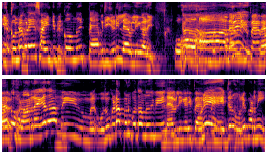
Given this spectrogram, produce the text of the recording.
ਇੱਕ ਉਹਨਾਂ ਕੋਲੇ ਸਾਇੰਟੀਫਿਕ ਉਹਨਾਂ ਦੀ ਪੈਪ ਜੀ ਜਿਹੜੀ ਲੈਵਲਿੰਗ ਵਾਲੀ। ਉਹ ਲੈਵਲਿੰਗ ਪੈਪ। ਮੈਂ ਤਾਂ ਹੈਰਾਨ ਰਹਿ ਗਿਆ ਦਾ ਵੀ ਉਦੋਂ ਕਿਹੜਾ ਆਪਾਂ ਨੂੰ ਪਤਾ ਹੁੰਦਾ ਸੀ ਵੀ ਇਹ ਲੈਵਲਿੰਗ ਵਾਲੀ ਪੈਪ ਉਹਨੇ ਇੱਧਰ ਉਹਨੇ ਫੜਨੀ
